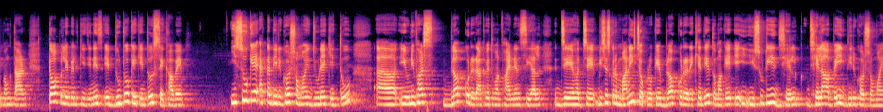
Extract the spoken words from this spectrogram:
এবং তার টপ লেভেল কী জিনিস, এ দুটোকে কিন্তু শেখাবে। ইস্যুকে একটা দীর্ঘ সময় জুড়ে কিন্তু ইউনিভার্স ব্লক করে রাখবে তোমার ফাইন্যান্সিয়াল যে হচ্ছে বিশেষ করে মানি চক্রকে ব্লক করে রেখে দিয়ে তোমাকে এই ইস্যুটি ঝেল, ঝেলাবেই দীর্ঘ সময়।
